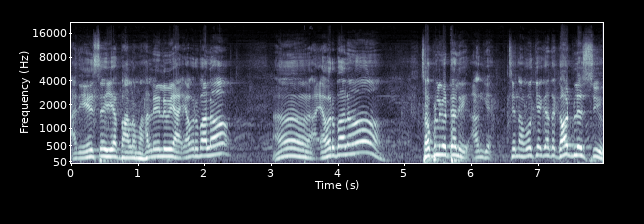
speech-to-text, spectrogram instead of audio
అది ఏసయ్య బలం. హలేలుయా ఎవరు బలం? ఎవరు బలం? చప్పులు కొట్టాలి. అంగే చిన్న ఓకే కదా గాడ్ బ్లెస్ యూ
